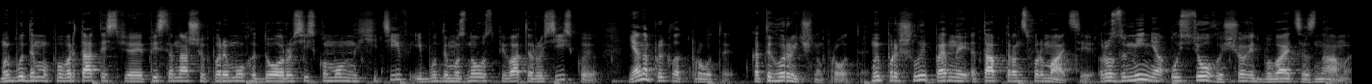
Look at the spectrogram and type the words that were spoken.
ми будемо повертатись е, після нашої перемоги до російськомовних хітів і будемо знову співати російською. Я, наприклад, проти, категорично проти. Ми пройшли певний етап трансформації, розуміння усього, що відбувається з нами,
